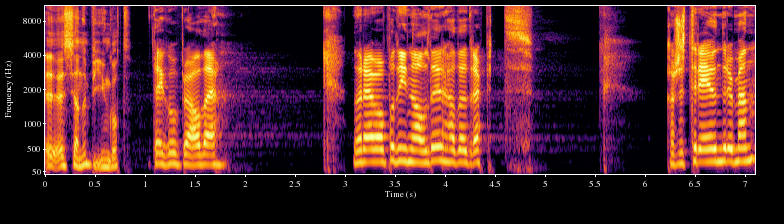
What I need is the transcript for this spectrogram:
Jeg, jeg kjenner byen godt. Det går bra, det. Når jeg var på din alder, hadde jeg drept kanskje 300 menn.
